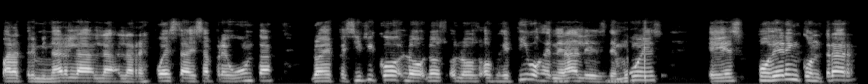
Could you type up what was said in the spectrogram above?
para terminar la, respuesta a esa pregunta, los específicos, los, los objetivos generales de MUES es poder encontrar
